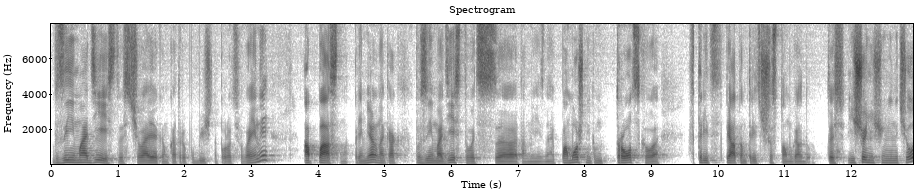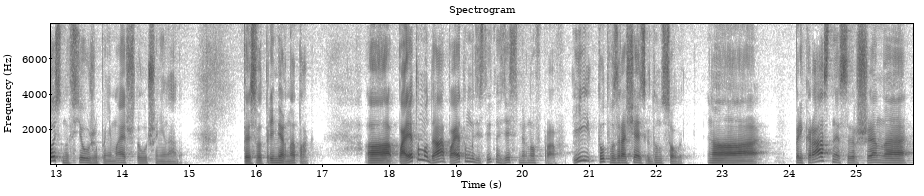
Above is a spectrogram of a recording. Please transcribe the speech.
взаимодействие с человеком, который публично против войны, опасно. Примерно как взаимодействовать с там, я не знаю, помощником Троцкого в 1935-1936 году. То есть еще ничего не началось, но все уже понимают, что лучше не надо. То есть вот примерно так. А, поэтому, да, поэтому действительно здесь Смирнов прав. И тут, возвращаясь к Дунцовой, а, прекрасная совершенно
